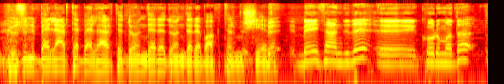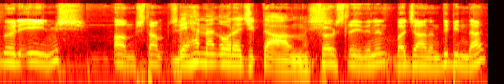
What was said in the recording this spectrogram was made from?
Gözünü belerte belerte döndere döndere baktırmış yere. Be- beyefendi de e, korumada böyle eğilmiş almış tam şey, Ve hemen oracıkta almış. First Lady'nin bacağının dibinden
